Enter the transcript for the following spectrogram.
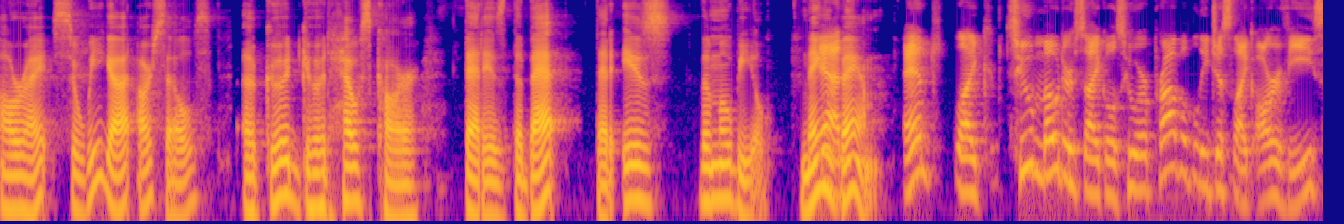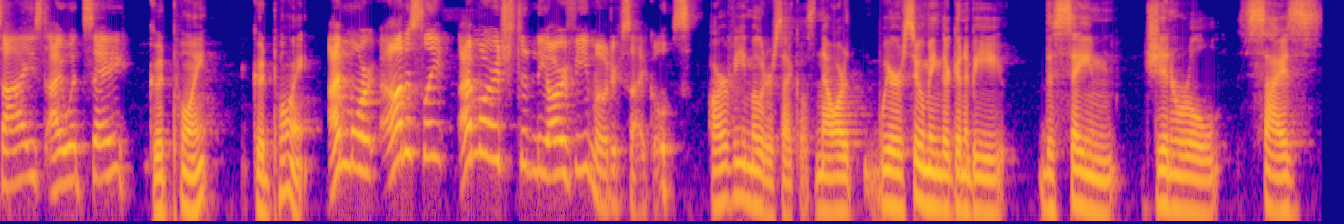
All right, so we got ourselves a good, good house car that is the Bat, that is the Mobile. Name Yeah, Bam. And like two motorcycles who are probably just like RV sized, I would say. Good point. Good point. I'm more honestly, I'm more interested in the RV motorcycles. RV motorcycles. Now, are we're assuming they're going to be the same general size?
